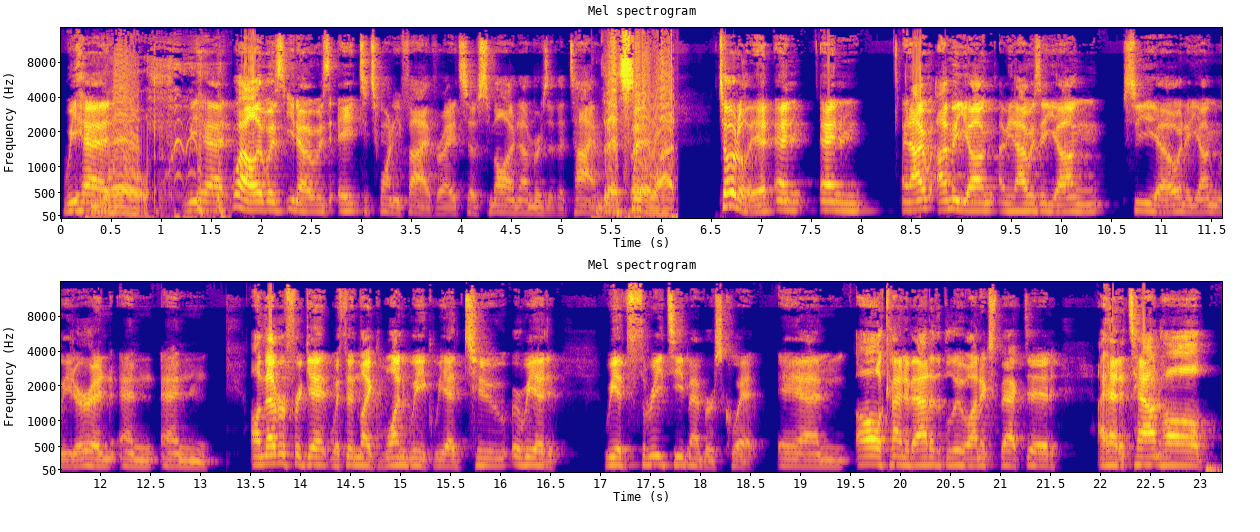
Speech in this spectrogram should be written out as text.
we had we had well it was you know it was 8 to 25 right so smaller numbers at the time that's but, still a lot totally and and and, and I, i'm a young i mean i was a young ceo and a young leader and and and i'll never forget within like one week we had two or we had we had three team members quit and all kind of out of the blue unexpected i had a town hall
